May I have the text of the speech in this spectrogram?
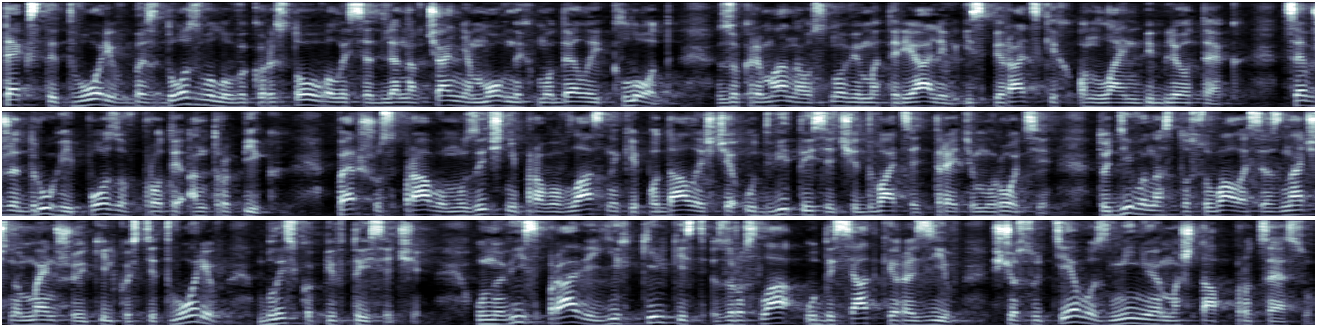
тексти творів без дозволу використовувалися для навчання мовних моделей Claude, зокрема на основі матеріалів із піратських онлайн-бібліотек. Це вже другий позов проти Антропік. Першу справу музичні правовласники подали ще у 2023 році. Тоді вона стосувалася значно меншої кількості творів близько півтисячі. У новій справі їх кількість зросла у десятки разів, що суттєво змінює масштаб процесу.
